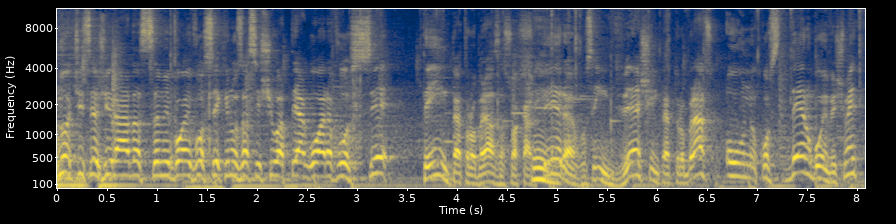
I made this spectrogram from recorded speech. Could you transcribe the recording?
Notícias giradas, Sammy Boy, você que nos assistiu até agora, você tem Petrobras na sua carteira? Sim. Você investe em Petrobras ou não? Considera um bom investimento?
